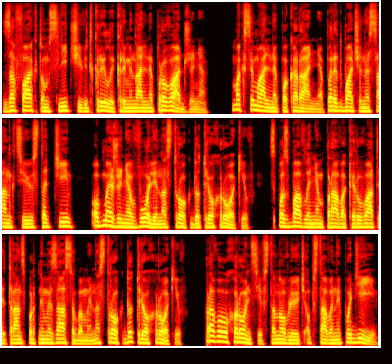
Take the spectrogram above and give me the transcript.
За фактом слідчі відкрили кримінальне провадження. Максимальне покарання, передбачене санкцією статті, обмеження волі на строк до трьох років, з позбавленням права керувати транспортними засобами на строк до трьох років. Правоохоронці встановлюють обставини події.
